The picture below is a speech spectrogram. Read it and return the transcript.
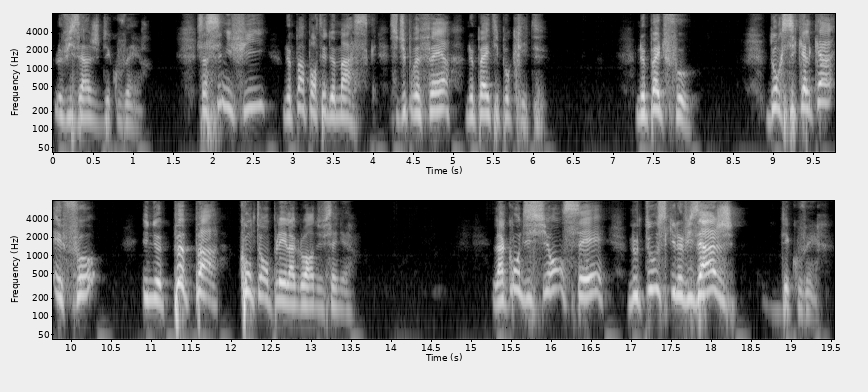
le visage découvert? Ça signifie ne pas porter de masque. Si tu préfères, ne pas être hypocrite. Ne pas être faux. Donc si quelqu'un est faux, il ne peut pas contempler la gloire du Seigneur. La condition, c'est nous tous qui le visage découvert.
